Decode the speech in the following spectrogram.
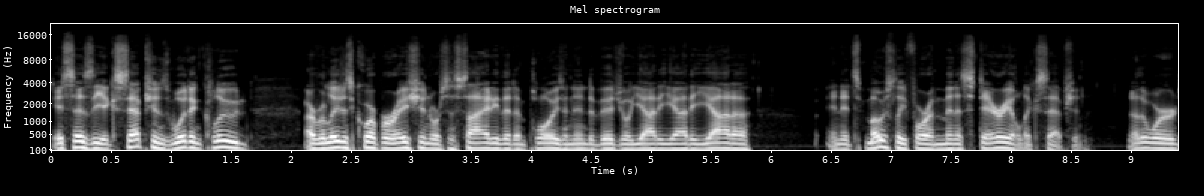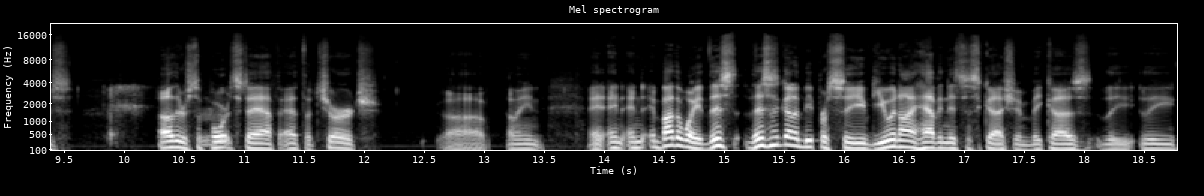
it says the exceptions would include a religious corporation or society that employs an individual, yada yada yada, and it's mostly for a ministerial exception. In other words, other support mm-hmm. staff at the church. Uh, I mean, and, and and by the way, this this is going to be perceived. You and I having this discussion because the the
